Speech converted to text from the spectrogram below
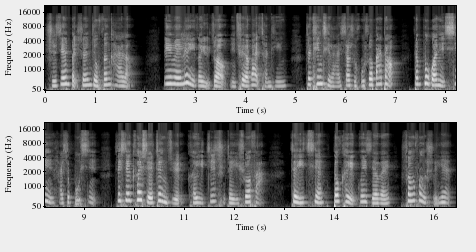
时间本身就分开了。因为另一个宇宙，你去了外餐厅，这听起来像是胡说八道。但不管你信还是不信，这些科学证据可以支持这一说法。这一切都可以归结为双缝实验。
